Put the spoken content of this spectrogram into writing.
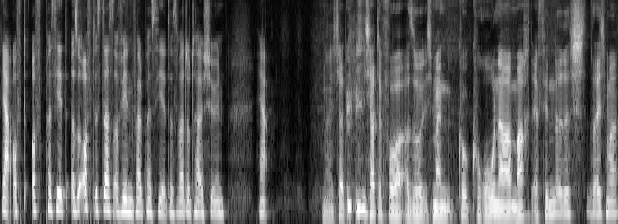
ja, oft, oft passiert, also oft ist das auf jeden Fall passiert, das war total schön, ja. ja ich, hatte, ich hatte vor, also ich meine, Corona macht erfinderisch, sag ich mal.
